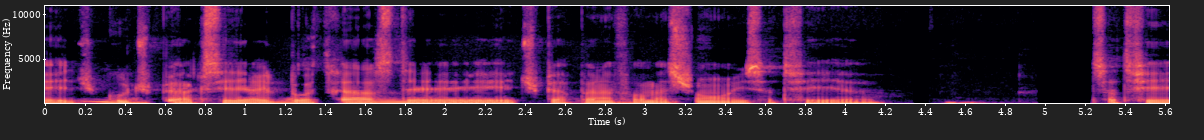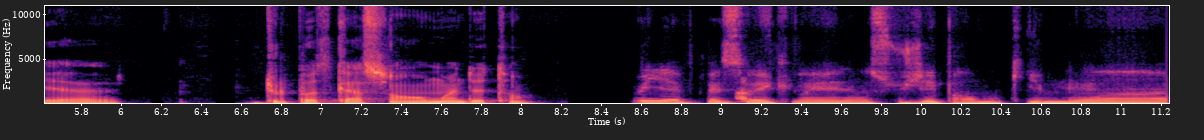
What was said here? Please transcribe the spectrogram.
Et du coup, tu peux accélérer le podcast et, tu perds pas l'information et ça te fait, euh, ça te fait euh, tout le podcast en moins de temps. Oui, après, c'est vrai qu'il y a un sujet, par exemple, qui est moins,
